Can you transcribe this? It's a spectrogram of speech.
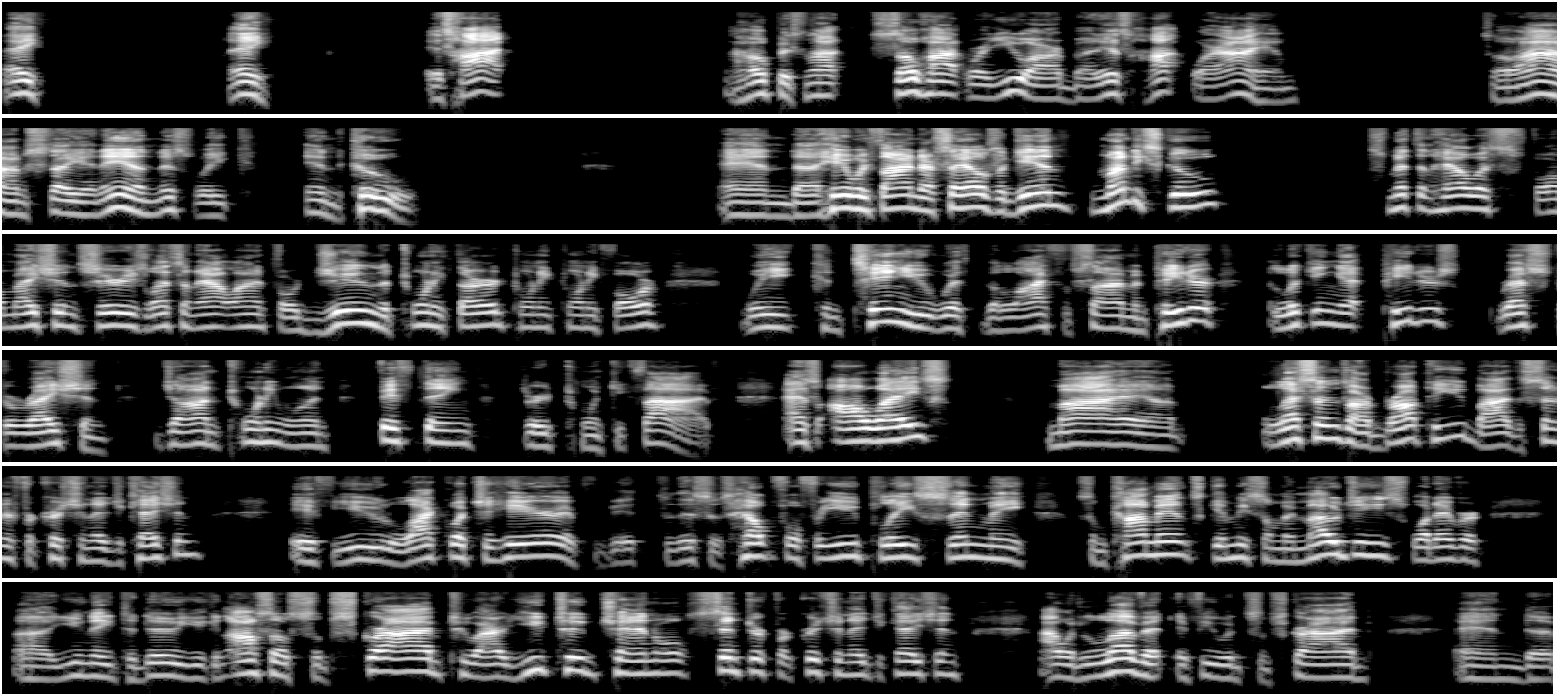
Hey, hey, it's hot. I hope it's not so hot where you are, but it's hot where I am. So I'm staying in this week in the cool. And uh, here we find ourselves again, Monday school, Smyth and Helwys Formation Series lesson outline for June the 23rd, 2024. We continue with the life of Simon Peter, looking at Peter's restoration, John 21 15 through 25. As always, my uh, lessons are brought to you by the Center for Christian Education. If you like what you hear, if this is helpful for you, please send me some comments, give me some emojis, whatever uh, you need to do. You can also subscribe to our YouTube channel, Center for Christian Education. I would love it if you would subscribe and uh,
